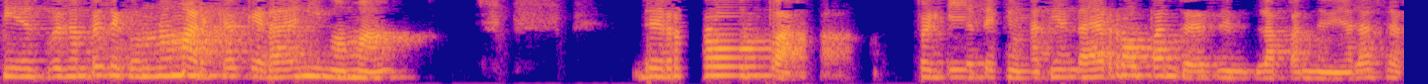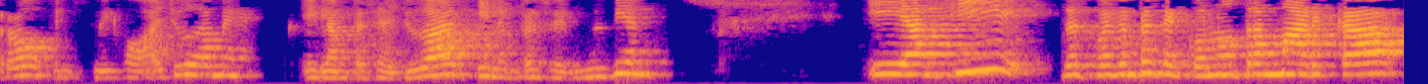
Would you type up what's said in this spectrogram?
Y después empecé con una marca que era de mi mamá, de ropa, porque ella tenía una tienda de ropa, entonces en la pandemia la cerró, entonces me dijo, ayúdame, y la empecé a ayudar y la empecé a ir muy bien. Y así, después empecé con otra marca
